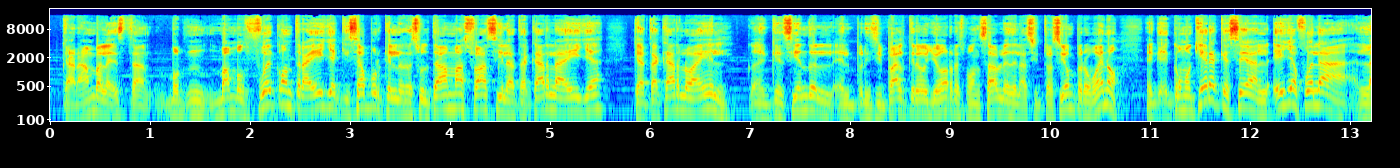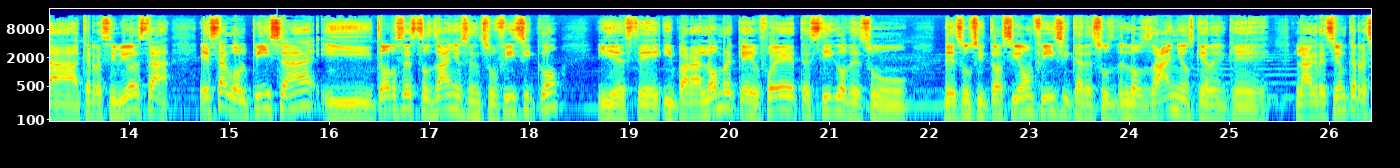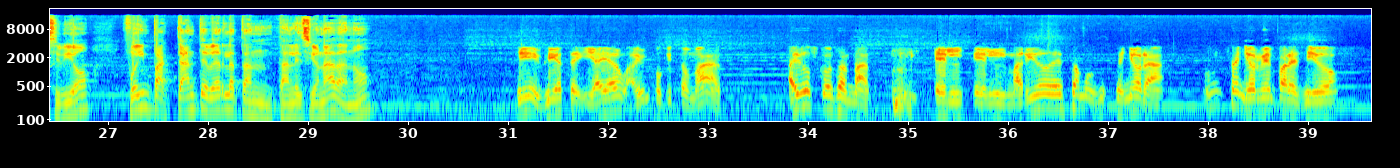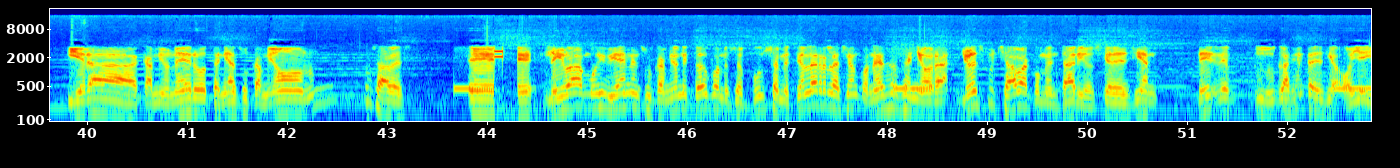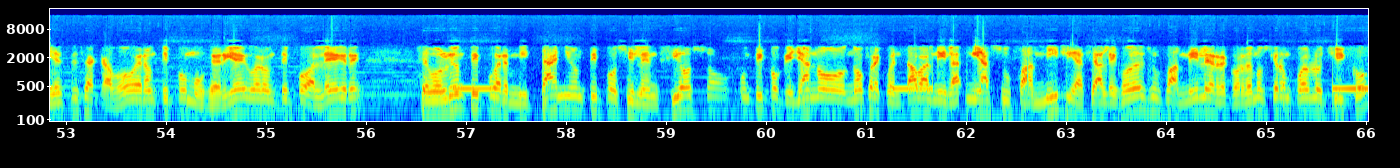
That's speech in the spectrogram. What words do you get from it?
caramba, esta, vamos, fue contra ella quizá porque le resultaba más fácil atacarla a ella que atacarlo a él, eh, que siendo el, principal, creo yo, responsable de la situación, pero bueno, eh, como quiera que sea, ella fue la, la que recibió esta, esta golpiza y todos estos daños en su físico y este y para el hombre que fue testigo de su de su situación física, de, sus, los daños que, que, la agresión que recibió, fue impactante verla tan tan lesionada, ¿no? Sí, fíjate, y hay, hay un poquito más. Hay dos cosas más. El, el marido de esta señora, un señor bien parecido, y era camionero, tenía su camión, tú sabes, eh, eh, le iba muy bien en su camión y todo cuando se puso, se metió en la relación con esa señora. Yo escuchaba comentarios que decían, la gente decía, oye, y este se acabó, era un tipo mujeriego, era un tipo alegre, se volvió un tipo ermitaño, un tipo silencioso, un tipo que ya no, no frecuentaba ni, la, ni a su familia, se alejó de su familia, recordemos que era un pueblo chico,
